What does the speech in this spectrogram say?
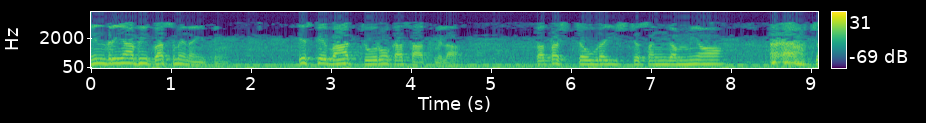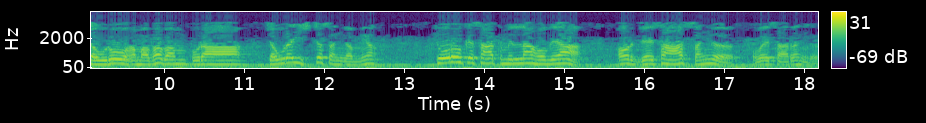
इंद्रियाँ भी बस में नहीं थीं। इसके बाद चोरों का साथ मिला। ततश्चौरैश्च संगम्य। चौरो हम अभवम पुरा। चौरैश्च संगम्य। चोरों के साथ मिलना हो गया, और जैसा संग, वैसा रंग।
